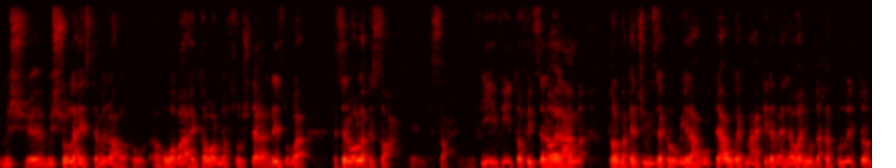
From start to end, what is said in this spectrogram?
مش مش شغل هيستمر على طول. أو هو بقى هيطور نفسه ويشتغل رزقه بقى. بس أنا بقول لك الصح يعني الصح. يعني في في في الثانوية العامة طالما ما كانش بيذاكر وبيلعب وبتاع وجات معاه كده بهلواني ودخل كلية طب.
